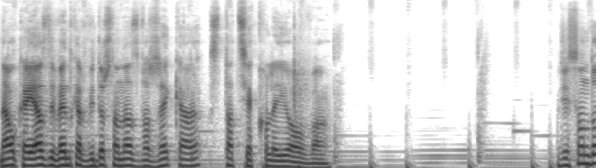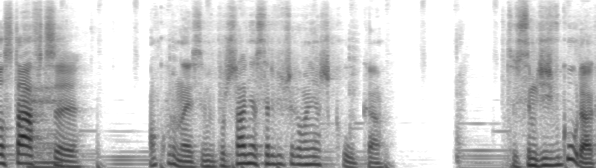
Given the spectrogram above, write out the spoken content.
Nauka jazdy, wędkarz, widoczna nazwa rzeka, stacja kolejowa. Gdzie są dostawcy? O kurna, jestem wypożyczalnia, serwis przechowania szkółka. To jestem gdzieś w górach.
